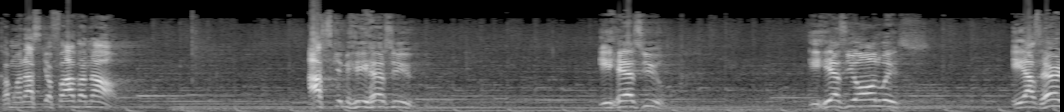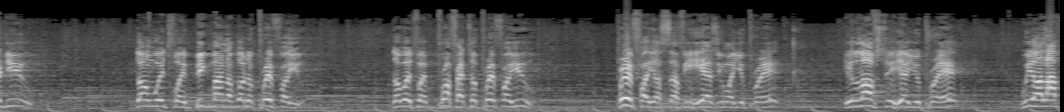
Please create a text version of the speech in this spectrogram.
Come on, ask your father now. Ask him, he hears you. He hears you. He hears you always. He has heard you. Don't wait for a big man of God to pray for you. Don't wait for a prophet to pray for you. Pray for yourself. He hears you when you pray. He loves to hear you pray. We all have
